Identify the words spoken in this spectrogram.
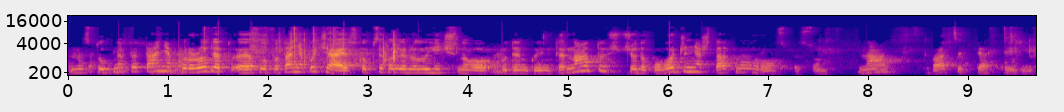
наступне питання про розгляд е, клопотання Почаївського психоневрологічного будинку інтернату щодо погодження штатного розпису на 25 рік.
